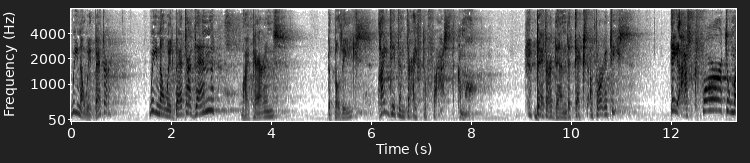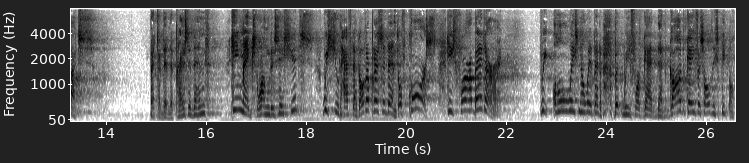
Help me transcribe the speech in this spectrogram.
We know it better. We know it better than my parents, the police. I didn't drive too fast, come on. Better than the tax authorities. They ask far too much. Better than the president. He makes wrong decisions. We should have that other president, of course. He's far better. We always know it better. But we forget that God gave us all these people.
